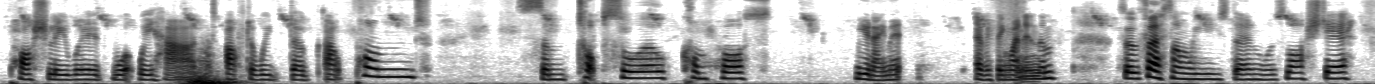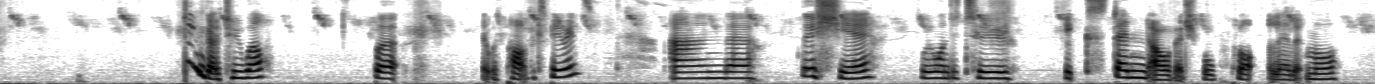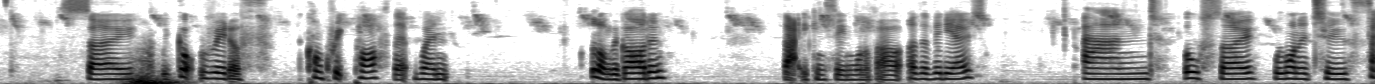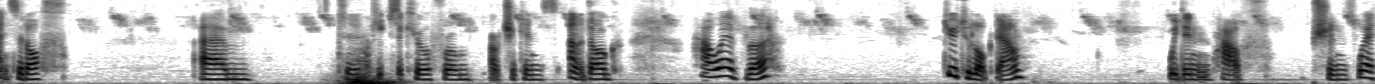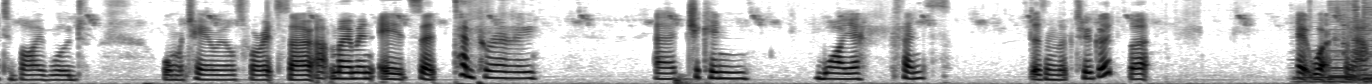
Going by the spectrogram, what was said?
partially with what we had after we dug our pond, some topsoil, compost, you name it, everything went in them. So the first time we used them was last year. Didn't go too well, but it was part of experience. And uh, this year we wanted to extend our vegetable plot a little bit more. So we got rid of a concrete path that went along the garden that you can see in one of our other videos. And also we wanted to fence it off um, to keep secure from our chickens and a dog. However, due to lockdown, we didn't have options where to buy wood or materials for it. So at the moment it's a temporary uh, chicken wire fence. Doesn't look too good, but it works for now.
